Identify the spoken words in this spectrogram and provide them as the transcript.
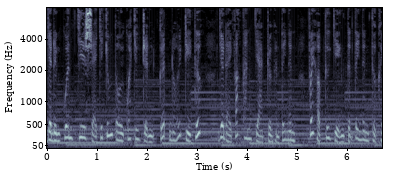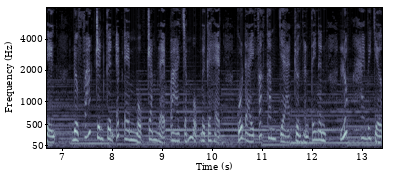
Và đừng quên chia sẻ với chúng tôi qua chương trình Kết nối tri thức do Đài Phát thanh và Truyền hình Tây Ninh phối hợp Thư viện tỉnh Tây Ninh thực hiện, được phát trên kênh FM 103.1 MHz của Đài Phát thanh và Truyền hình Tây Ninh lúc 20 giờ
